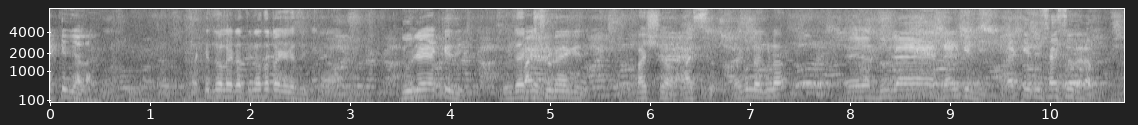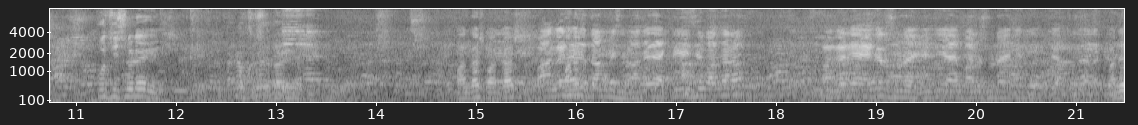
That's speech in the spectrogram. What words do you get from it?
এক কেজি আলা। এক কেজি এটা তিন হাজার টাকা কেজি? দুইটাই এক কেজি। দুইটাই বাইশশো কেজি। টাকা কেজি। বাইশশো? বাইশশো। এগুলো এগুলো? এটা দুইটাই দেড় কেজি। এক কেজি চারশো গ্রাম। পঁচিশশো টাকা কেজি। পঁচিশশো টাকা কেজি। পাঙ্গাস পাঙ্গাস? বাঙালির দাম বেশি। বাঙালি এক কেজি বাজারও। বাঙালি মানে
